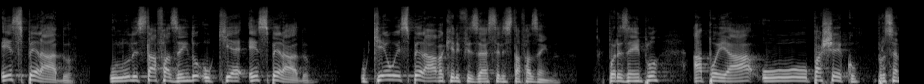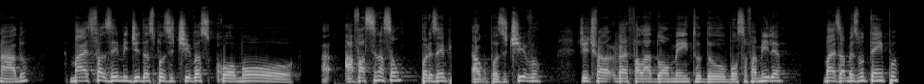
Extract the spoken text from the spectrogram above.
Esperado. O Lula está fazendo o que é esperado. O que eu esperava que ele fizesse, ele está fazendo. Por exemplo, apoiar o Pacheco para o Senado, mas fazer medidas positivas como a, vacinação, por exemplo, é algo positivo. A gente vai falar do aumento do Bolsa Família, mas ao mesmo tempo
